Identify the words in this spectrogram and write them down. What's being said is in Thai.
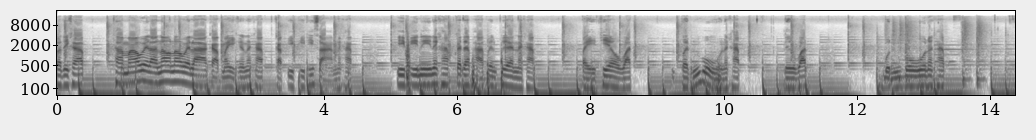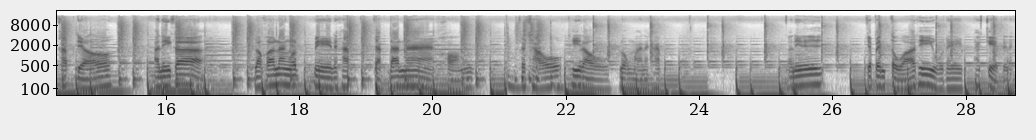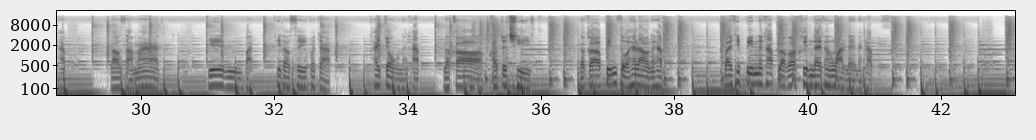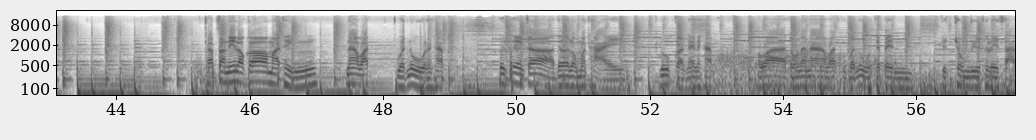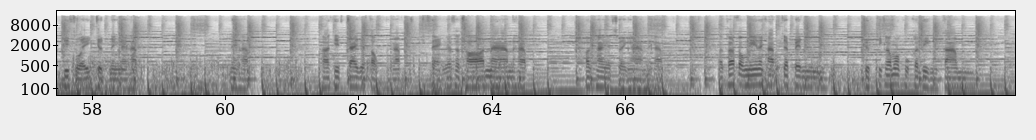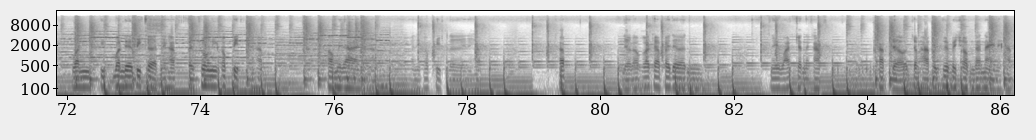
วัสดีครับทามาเวลานอกนอกเวลากลับมาอีกแล้วนะครับ กับ EP ที่ 3 นะครับ EP นี้นะครับก็จะพาเพื่อนๆนะครับ ไปเที่ยววัดเปินบูนะครับ หรือวัดบุญบูนะครับ ครับเดี๋ยว อันนี้ก็เราก็นั่งรถเมย์นะครับ จากด้านหน้าของกระเช้าที่เราลงมานะครับ อันนี้จะเป็นตั๋วที่อยู่ในแพ็กเกจเลยนะครับ เราสามารถยื่นบัตรที่เราซื้อมาจากไทจงนะครับ แล้วก็เขาจะฉีก แล้วก็ปิ้นตั๋วให้เรานะครับ ใบที่ปิ้นนะครับ เราก็ขึ้นได้ทั้งวันเลยนะครับ ครับตอนนี้เราก็มาถึงหน้าวัดหวนอูนะครับ เพื่อนๆก็เดินลงมาถ่ายรูปก่อนได้นะครับ เพราะว่าตรงด้านหน้าวัดหวนอูจะเป็นจุดชมวิวทะเลสาบที่สวยอีกจุดหนึ่งนะครับ ระอาทิตย์ใกล้จะตกนะครับ แสงก็สะท้อนน้ำนะครับ ค่อนข้างจะสวยงามนะครับ แล้วก็ตรงนี้นะครับจะเป็นจุดที่เขามาผูกกระดิ่งตามวันวันเดือนปีเกิดนะครับ แต่ช่วงนี้เขาปิดนะครับ เข้าไม่ได้นะครับ อันนี้เขาปิดเลยนะครับครับ เดี๋ยวเราก็จะไปเดินในวัดกันนะครับ ครับเดี๋ยวจะพาเพื่อนๆไปชมด้านในนะครับ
